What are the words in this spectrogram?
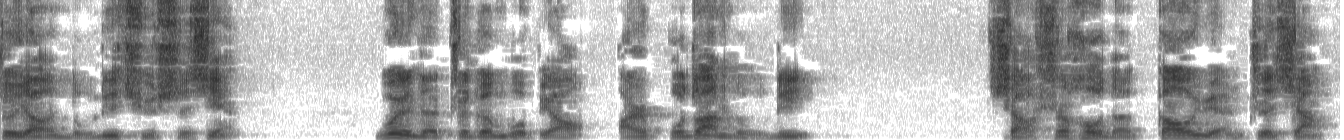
就要努力去实现，为了这个目标而不断努力。小时候的高远志向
